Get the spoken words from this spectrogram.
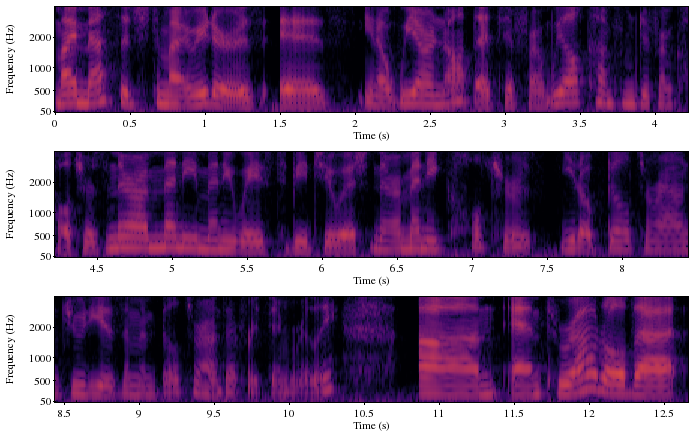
My message to my readers is you know, we are not that different. We all come from different cultures, and there are many, many ways to be Jewish, and there are many cultures, you know, built around Judaism and built around everything, really. Um, and throughout all that,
